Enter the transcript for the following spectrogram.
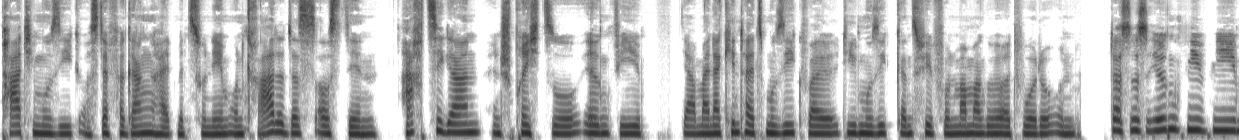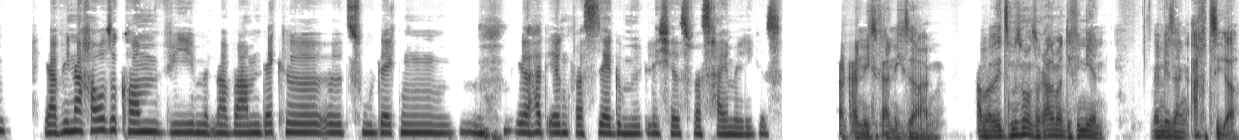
Partymusik aus der Vergangenheit mitzunehmen. Und gerade das aus den 80ern entspricht so irgendwie ja meiner Kindheitsmusik, weil die Musik ganz viel von Mama gehört wurde. Und das ist irgendwie wie ja, wie nach Hause kommen, wie mit einer warmen Decke äh, zudecken. Er hat irgendwas sehr Gemütliches, was Heimeliges. Da kann ich es gar nicht sagen. Aber jetzt müssen wir uns gerade mal definieren. Wenn wir sagen 80er,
